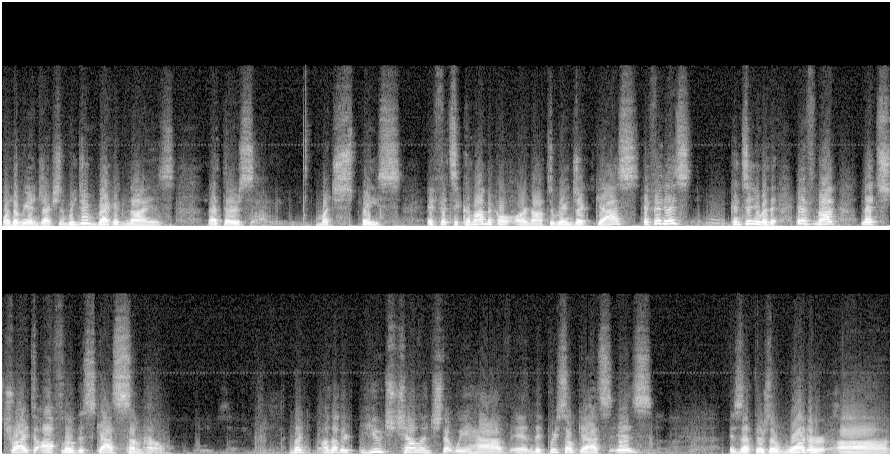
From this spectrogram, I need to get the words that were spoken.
or the reinjection. We do recognize that there's much space if it's economical or not to reinject gas. If it is, continue with it. If not, let's try to offload this gas somehow. Another huge challenge that we have in the pre-salt gas is is that there's a water uh,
